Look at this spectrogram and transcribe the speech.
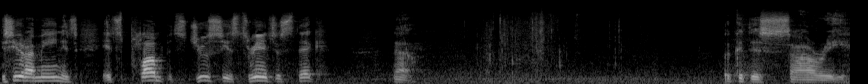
You see what I mean? It's, it's plump, it's juicy, it's three inches thick. Now, look at this sorry,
